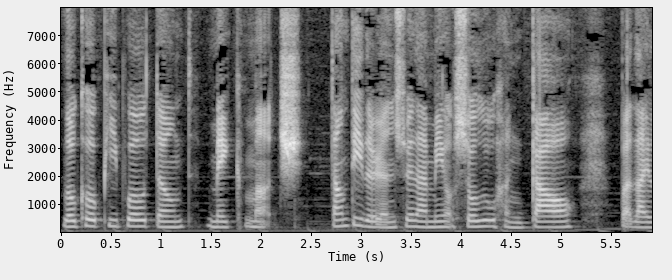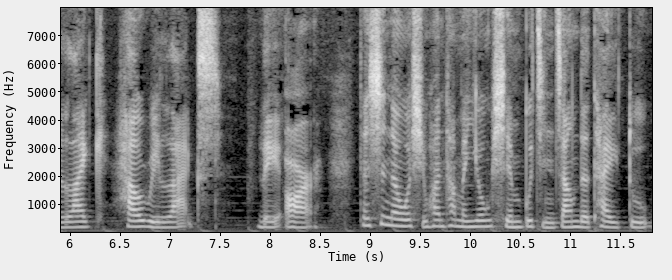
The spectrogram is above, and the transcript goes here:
Local people don't make much。当地的人虽然没有收入很高，but I like how relaxed They are，但是呢，我喜欢他们悠闲不紧张的态度。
